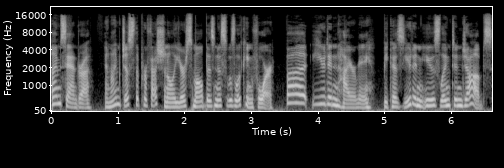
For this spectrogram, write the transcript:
I'm Sandra, and I'm just the professional your small business was looking for. But you didn't hire me because you didn't use LinkedIn jobs.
